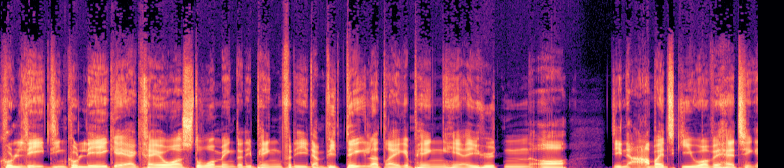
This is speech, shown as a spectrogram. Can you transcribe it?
kollega, dine kollegaer kræver store mængder af de penge, fordi jamen, vi deler drikkepenge her i hytten, og din arbejdsgiver vil have ting.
